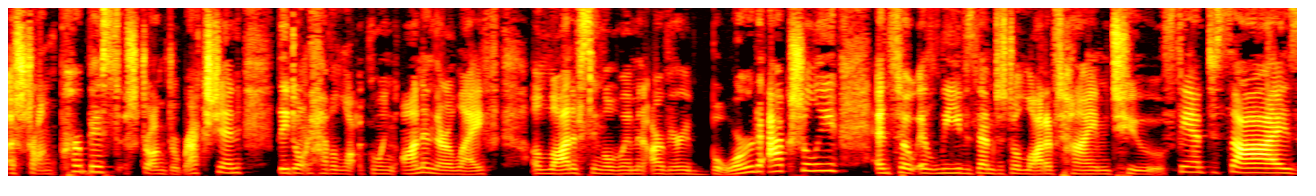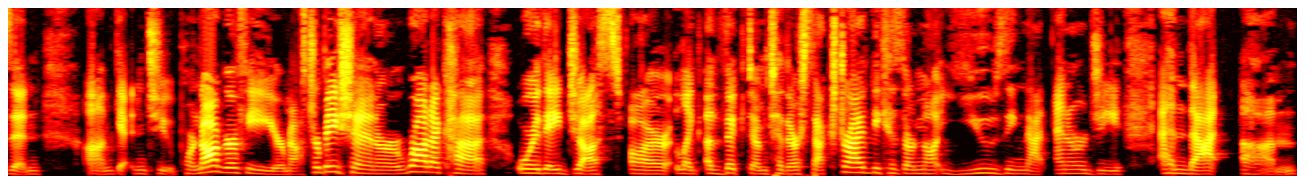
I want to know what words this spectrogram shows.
a strong purpose, strong direction. They don't have a lot going on in their life. A lot of single women are very bored actually. And so it leaves them just a lot of time to fantasize and um, get into pornography or masturbation or erotica, or they just are like a victim to their sex drive because they're not using that energy and that, um,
